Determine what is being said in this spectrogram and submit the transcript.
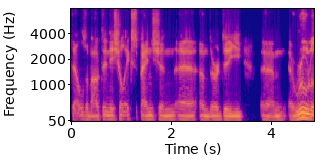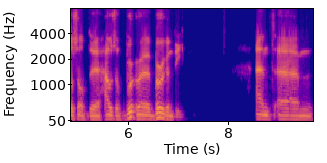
tells about the initial expansion uh, under the um, rulers of the House of Bur- uh, Burgundy. And um,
